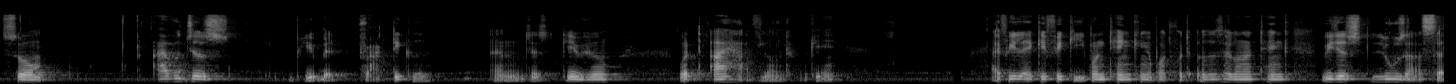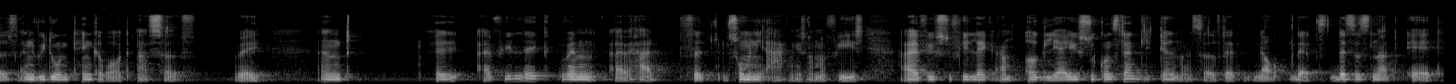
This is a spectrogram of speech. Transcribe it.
So I would just be a bit practical and just give you what I have learned. Okay I feel like if we keep on thinking about what others are gonna think, we just lose ourselves and we don't think about ourselves, right? And I, I feel like when I had such so many acne on my face, I used to feel like I'm ugly. I used to constantly tell myself that no, that's this is not it.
